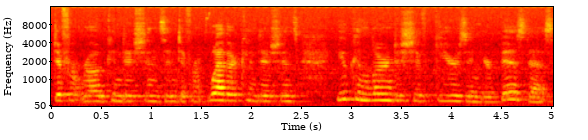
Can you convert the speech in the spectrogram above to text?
different road conditions and different weather conditions, you can learn to shift gears in your business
